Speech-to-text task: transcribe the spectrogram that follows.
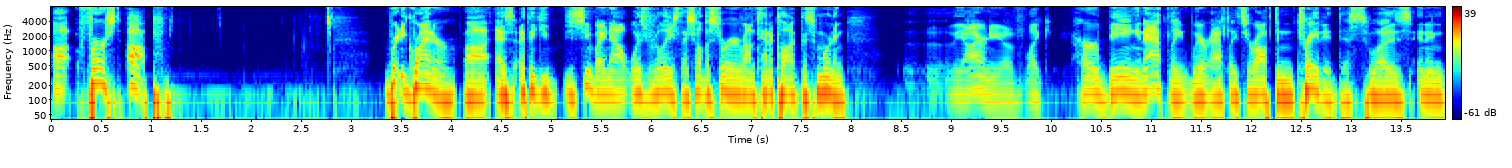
Uh, first up, Brittney Griner, uh, as I think you, you've seen by now, was released. I saw the story around 10 o'clock this morning. The irony of like her being an athlete, where athletes are often traded. This was an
